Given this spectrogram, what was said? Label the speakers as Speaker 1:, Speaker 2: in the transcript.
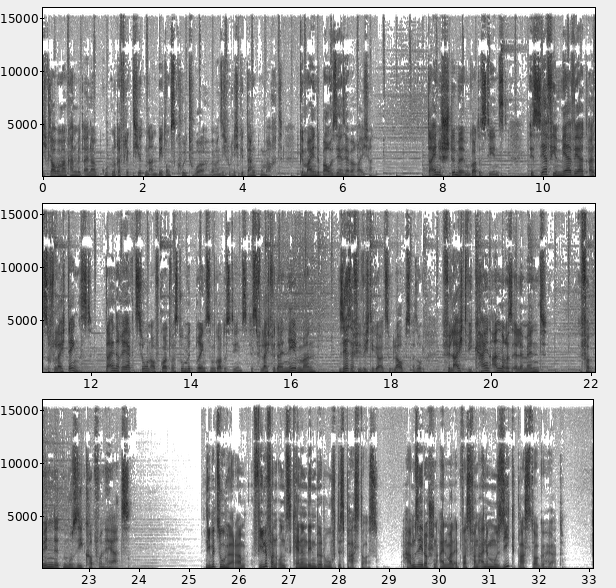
Speaker 1: ich glaube, man kann mit einer guten, reflektierten Anbetungskultur, wenn man sich wirklich Gedanken macht, Gemeindebau sehr, sehr bereichern. Deine Stimme im Gottesdienst ist sehr viel mehr wert, als du vielleicht denkst. Deine Reaktion auf Gott, was du mitbringst im Gottesdienst, ist vielleicht für deinen Nebenmann sehr, sehr viel wichtiger, als du glaubst. Also vielleicht wie kein anderes Element verbindet Musik Kopf und Herz.
Speaker 2: Liebe Zuhörer, viele von uns kennen den Beruf des Pastors. Haben Sie jedoch schon einmal etwas von einem Musikpastor gehört?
